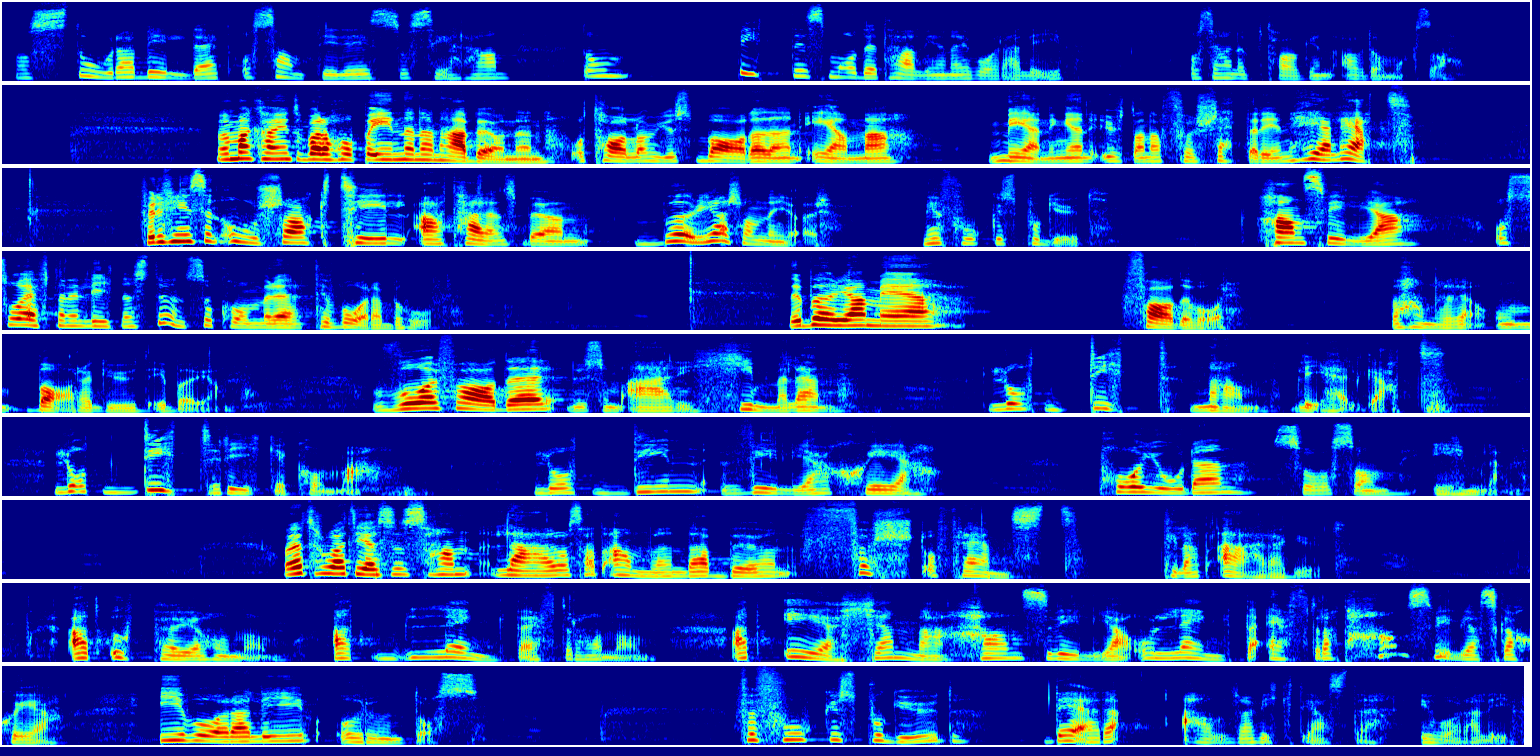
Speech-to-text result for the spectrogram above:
de stora bildet och samtidigt så ser han de pyttesmå detaljerna i våra liv. Och så är han upptagen av dem också. Men man kan ju inte bara hoppa in i den här bönen och tala om just bara den ena meningen utan att först sätta det i en helhet. För det finns en orsak till att Herrens bön börjar som den gör, med fokus på Gud, hans vilja och så efter en liten stund så kommer det till våra behov. Det börjar med Fader vår. Då handlar det om bara Gud i början. Vår Fader, du som är i himmelen. Låt ditt namn bli helgat. Låt ditt rike komma. Låt din vilja ske på jorden så som i himlen. Och jag tror att Jesus han lär oss att använda bön först och främst till att ära Gud. Att upphöja honom, att längta efter honom. Att erkänna hans vilja och längta efter att hans vilja ska ske i våra liv och runt oss. För fokus på Gud, det är det allra viktigaste i våra liv.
